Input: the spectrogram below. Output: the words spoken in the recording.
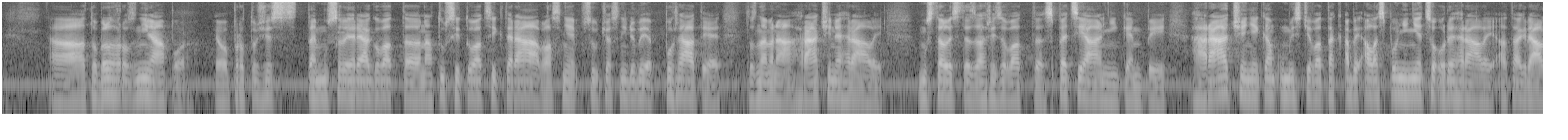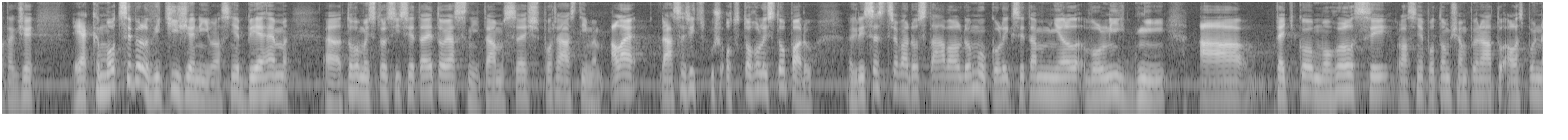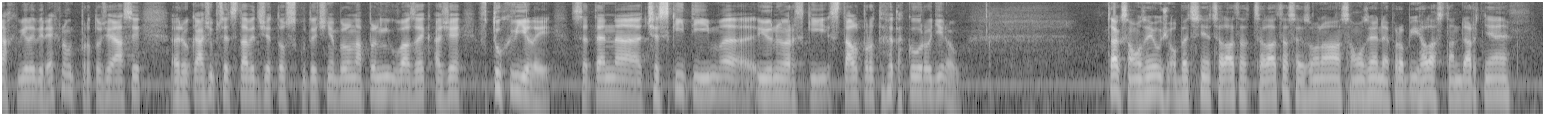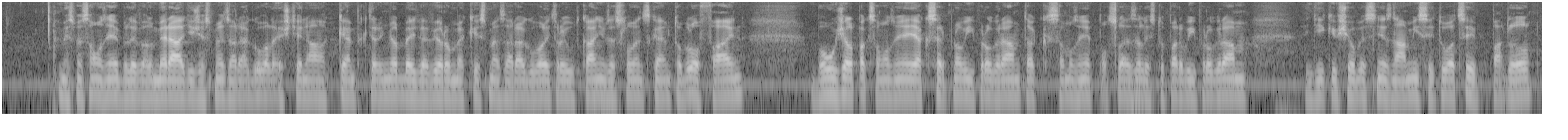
to byl hrozný nápor jo, protože jste museli reagovat eh, na tu situaci, která vlastně v současné době pořád je. To znamená, hráči nehráli, museli jste zařizovat speciální kempy, hráče někam umistovat tak, aby alespoň něco odehráli a tak dále. Takže jak moc si byl vytížený vlastně během eh, toho mistrovství světa, je to jasný, tam seš pořád s týmem. Ale dá se říct už od toho listopadu, kdy se třeba dostával domů, kolik si tam měl volných dní a teďko mohl si vlastně po tom šampionátu alespoň na chvíli vydechnout, protože já já si eh, dokážu představit, že to skutečně byl na plný úvazek a že v tu chvíli se ten eh, český tým eh, juniorský stal pro tebe takovou rodinou. Tak samozřejmě už obecně celá ta, celá ta sezona samozřejmě neprobíhala standardně. My jsme samozřejmě byli velmi rádi, že jsme zareagovali ještě na kemp, který měl být ve Věromeky, jsme zareagovali trojutkáním ze Slovenskem, to bylo fajn. Bohužel pak samozřejmě jak srpnový program, tak samozřejmě posléze listopadový program díky všeobecně známý situaci padl.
